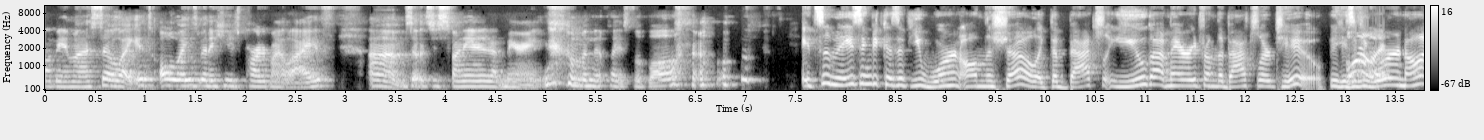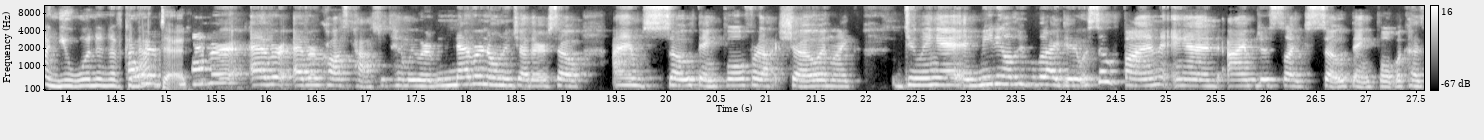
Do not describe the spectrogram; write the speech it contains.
Alabama. So like it's always been a huge part of my life. Um, so it's just funny. I ended up marrying someone that plays football. it's amazing because if you weren't on the show, like the Bachelor, you got married from the Bachelor too. Because well, if you weren't on, you wouldn't have connected. never, ever, ever crossed paths with him. We would have never known each other. So I am so thankful for that show and like doing it and meeting all the people that I did. It was so fun. And I'm just like so thankful because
